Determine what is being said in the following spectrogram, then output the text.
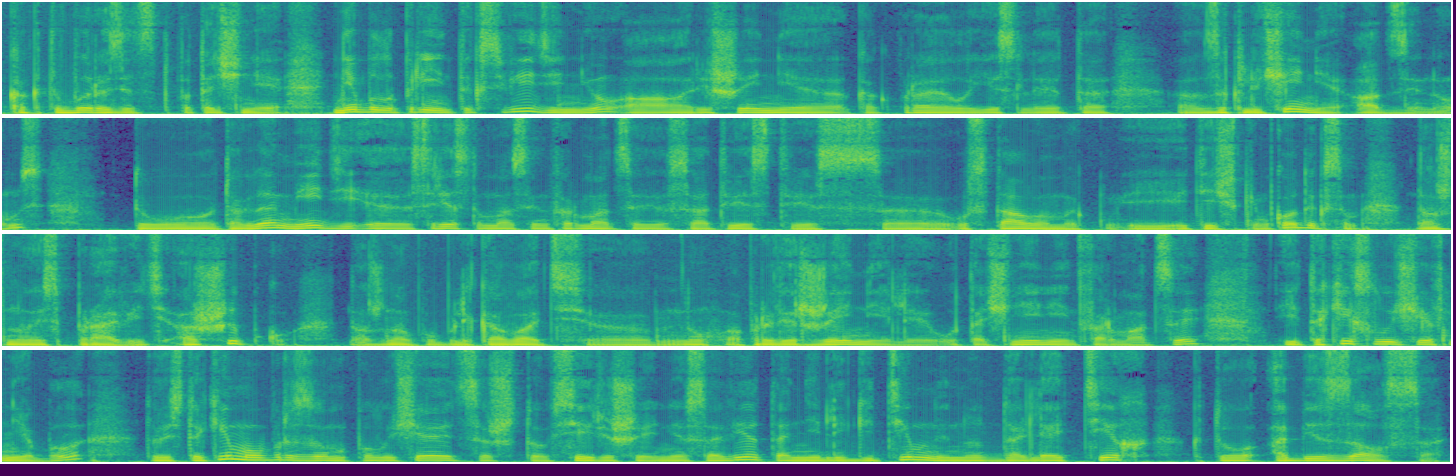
как-то выразиться поточнее, не было принято к сведению, а решение, как правило, если это заключение адзинумс, то тогда меди... Э, средства массовой информации в соответствии с э, уставом и этическим кодексом должно исправить ошибку, должно опубликовать э, ну, опровержение или уточнение информации. И таких случаев не было. То есть таким образом получается, что все решения Совета, они легитимны, но для тех, кто обязался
